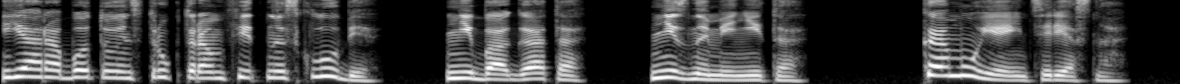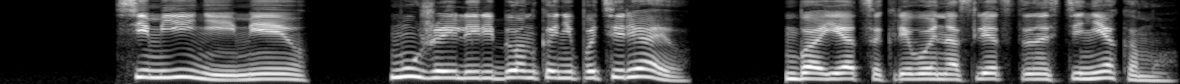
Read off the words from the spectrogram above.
Я работаю инструктором в фитнес-клубе. Не богато, не знаменито. Кому я интересна? Семьи не имею, мужа или ребенка не потеряю. Бояться кривой наследственности некому.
